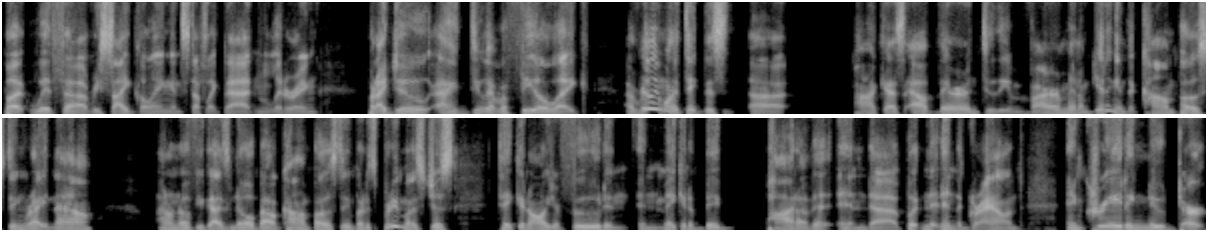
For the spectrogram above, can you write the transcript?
but with uh, recycling and stuff like that and littering, but I do, I do have a feel like, I really want to take this uh, podcast out there into the environment. I'm getting into composting right now. I don't know if you guys know about composting, but it's pretty much just taking all your food and, and making a big pot of it and uh, putting it in the ground and creating new dirt.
